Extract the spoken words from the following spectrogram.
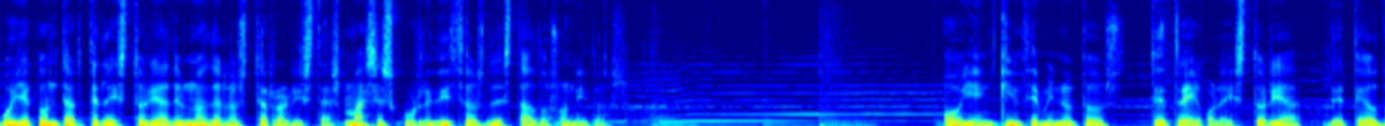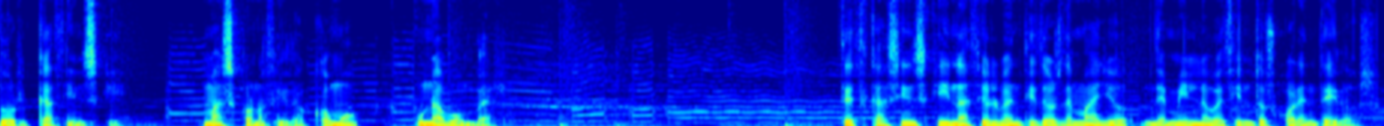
Voy a contarte la historia de uno de los terroristas más escurridizos de Estados Unidos. Hoy en 15 minutos te traigo la historia de Theodor Kaczynski, más conocido como una bomber. Ted Kaczynski nació el 22 de mayo de 1942.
